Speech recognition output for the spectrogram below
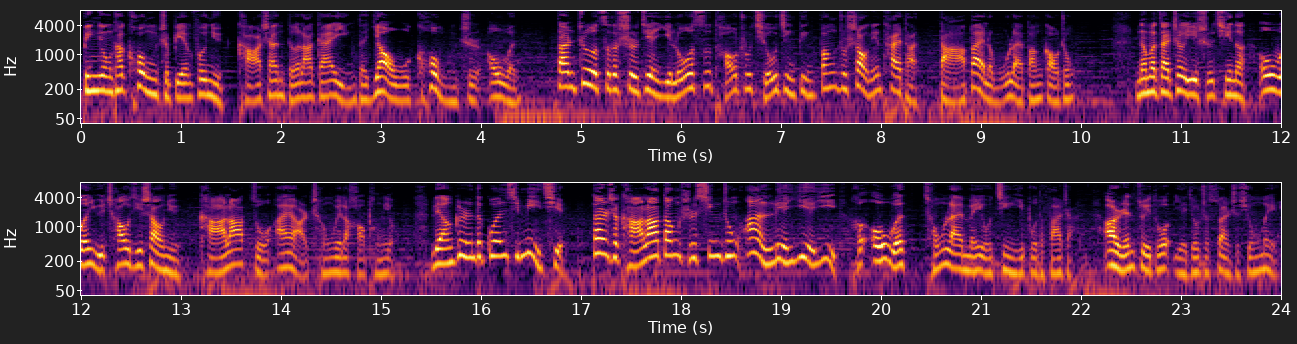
并用他控制蝙蝠女卡珊德拉该隐的药物控制欧文。但这次的事件以罗斯逃出囚禁并帮助少年泰坦打败了无赖帮告终。那么在这一时期呢，欧文与超级少女卡拉佐埃尔成为了好朋友，两个人的关系密切。但是卡拉当时心中暗恋叶翼，和欧文从来没有进一步的发展，二人最多也就是算是兄妹了。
